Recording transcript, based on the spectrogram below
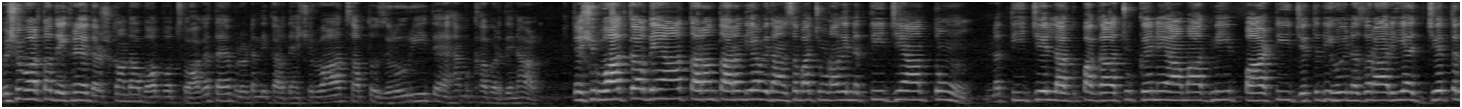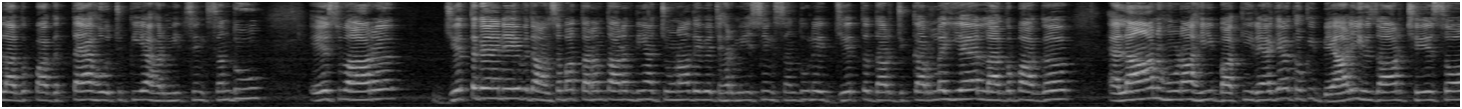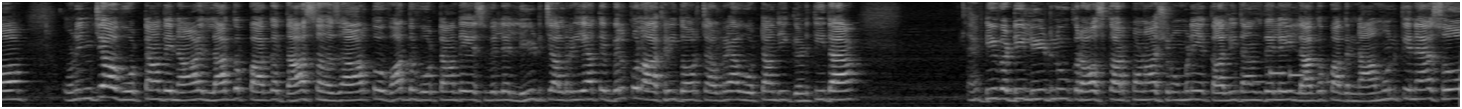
ਵਿਸ਼ਵ ਵਾਰਤਾ ਦੇਖ ਰਹੇ ਦਰਸ਼ਕਾਂ ਦਾ ਬਹੁਤ-ਬਹੁਤ ਸਵਾਗਤ ਹੈ। ਬੁਲੇਟਿਨ ਦੀ ਕਰਦੇ ਹਾਂ ਸ਼ੁਰੂਆਤ ਸਭ ਤੋਂ ਜ਼ਰੂਰੀ ਤੇ ਅਹਿਮ ਖਬਰ ਦੇ ਨਾਲ। ਤੇ ਸ਼ੁਰੂਆਤ ਕਰਦੇ ਹਾਂ ਤਰਨਤਾਰਨ ਦੀਆਂ ਵਿਧਾਨ ਸਭਾ ਚੋਣਾਂ ਦੇ ਨਤੀਜਿਆਂ ਤੋਂ। ਨਤੀਜੇ ਲਗਭਗ ਆ ਚੁੱਕੇ ਨੇ। ਆਮ ਆਦਮੀ ਪਾਰਟੀ ਜਿੱਤਦੀ ਹੋਈ ਨਜ਼ਰ ਆ ਰਹੀ ਹੈ। ਜਿੱਤ ਲਗਭਗ ਤੈਅ ਹੋ ਚੁੱਕੀ ਹੈ ਹਰਮੀਤ ਸਿੰਘ ਸੰਧੂ। ਇਸ ਵਾਰ ਜਿੱਤ ਗਏ ਨੇ ਵਿਧਾਨ ਸਭਾ ਤਰਨਤਾਰਨ ਦੀਆਂ ਚੋਣਾਂ ਦੇ ਵਿੱਚ। ਹਰਮੀਤ ਸਿੰਘ ਸੰਧੂ ਨੇ ਜਿੱਤ ਦਰਜ ਕਰ ਲਈ ਹੈ। ਲਗਭਗ ਐਲਾਨ ਹੋਣਾ ਹੀ ਬਾਕੀ ਰਹਿ ਗਿਆ ਕਿਉਂਕਿ 42649 ਵੋਟਾਂ ਦੇ ਨਾਲ ਲਗਭਗ 10000 ਤੋਂ ਵੱਧ ਵੋਟਾਂ ਦੇ ਇਸ ਵੇਲੇ ਲੀਡ ਚੱਲ ਰਹੀ ਹੈ ਤੇ ਬਿਲਕੁਲ ਆਖਰੀ ਦੌਰ ਚੱਲ ਰਿਹਾ ਵੋਟਾਂ ਦੀ ਗਿਣਤੀ ਦਾ। ਐਡੀ ਵੱਡੀ ਲੀਡ ਨੂੰ ਕ੍ਰਾਸ ਕਰ ਪਾਉਣਾ ਸ਼੍ਰੋਮਣੀ ਅਕਾਲੀ ਦਲ ਦੇ ਲਈ ਲਗਭਗ ਨਾਮੁਮਕਿਨ ਹੈ। ਸੋ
